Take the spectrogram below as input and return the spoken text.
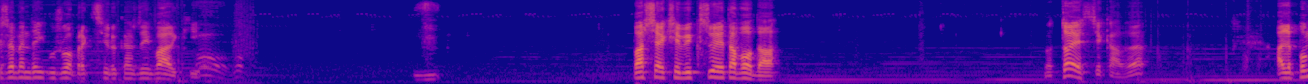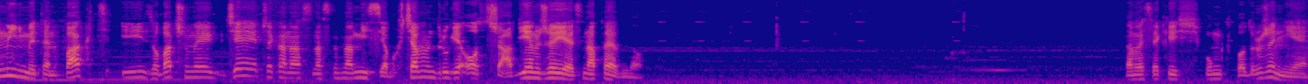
że będę ich używał praktycznie do każdej walki. W... Patrzcie jak się wyksuje ta woda. No to jest ciekawe. Ale pomińmy ten fakt i zobaczmy, gdzie czeka nas następna misja, bo chciałbym drugie ostrze, a wiem, że jest na pewno. Tam jest jakiś punkt podróży? Nie.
